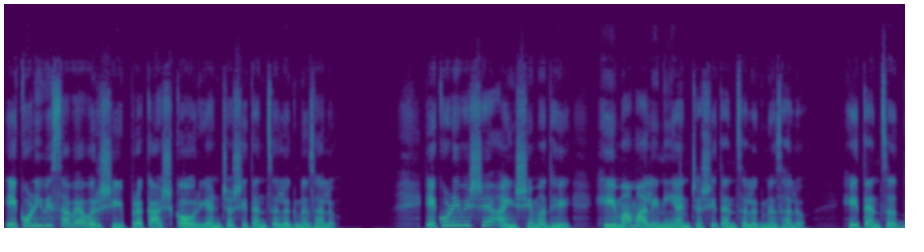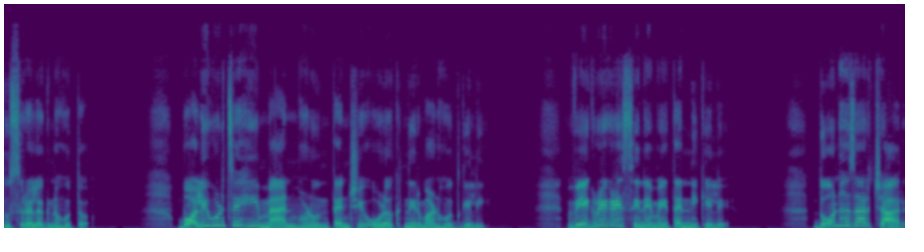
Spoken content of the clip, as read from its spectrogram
एकोणीविसाव्या वर्षी प्रकाश कौर यांच्याशी त्यांचं लग्न झालं. एकोणीसशे ऐंशीमध्ये हेमा मालिनी यांच्याशी त्यांचं लग्न झालं. हे त्यांचं दुसरं लग्न होतं. बॉलिवूडचे ही मॅन म्हणून त्यांची ओळख निर्माण होत गेली. वेगवेगळे सिनेमे त्यांनी केले. दोन हजार चार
